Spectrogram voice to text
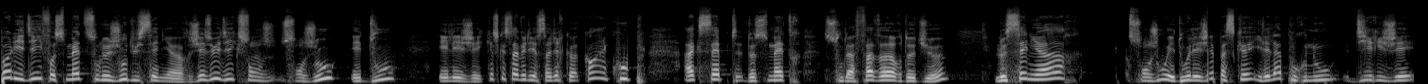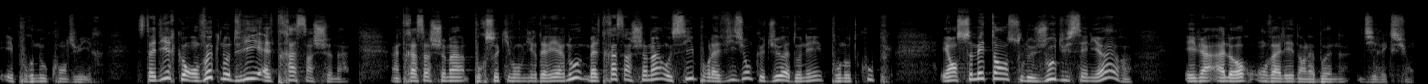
Paul dit il faut se mettre sous le joug du Seigneur. Jésus dit que son, son joug est doux et léger. Qu'est-ce que ça veut dire? Ça veut dire que quand un couple accepte de se mettre sous la faveur de Dieu, le Seigneur, son joug est doux et léger parce qu'il est là pour nous diriger et pour nous conduire. C'est-à-dire qu'on veut que notre vie, elle trace un chemin. Elle trace un chemin pour ceux qui vont venir derrière nous, mais elle trace un chemin aussi pour la vision que Dieu a donnée pour notre couple. Et en se mettant sous le joug du Seigneur, eh bien alors on va aller dans la bonne direction.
